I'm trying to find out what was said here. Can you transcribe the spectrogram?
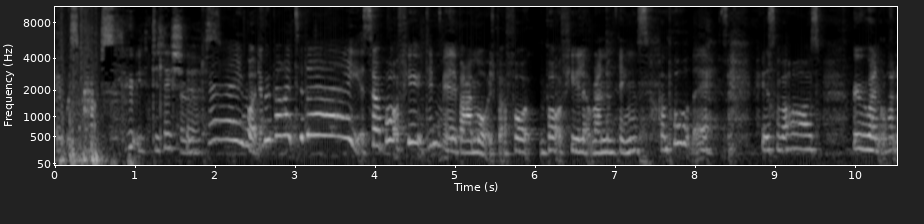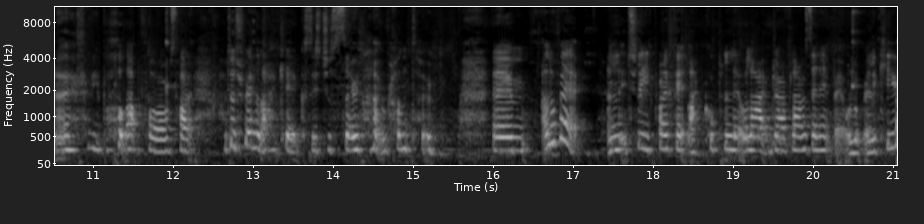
It was absolutely delicious. Okay, what did we buy today? So I bought a few, didn't really buy much, but I thought, bought a few little random things. I bought this. Here's a vase. Ruby went, what on earth have you bought that for? I was like, I just really like it because it's just so like random. Um, I love it. And literally you probably fit like a couple of little like dry flowers in it, but it'll look really cute.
